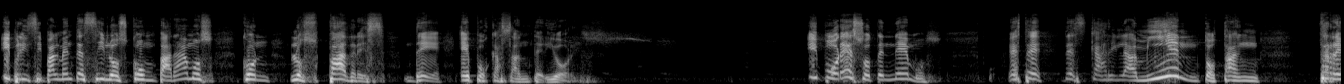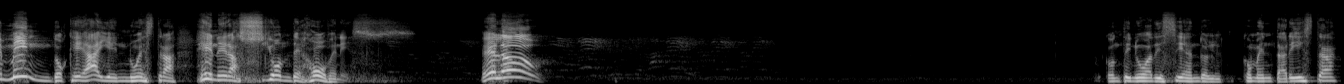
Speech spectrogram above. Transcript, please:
Y principalmente si los comparamos con los padres de épocas anteriores. Y por eso tenemos este descarrilamiento tan tremendo que hay en nuestra generación de jóvenes. Hello. Continúa diciendo el comentarista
